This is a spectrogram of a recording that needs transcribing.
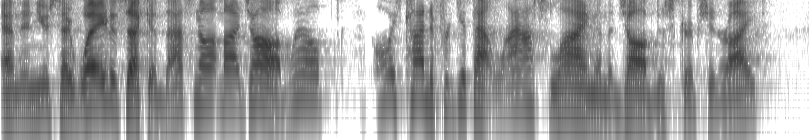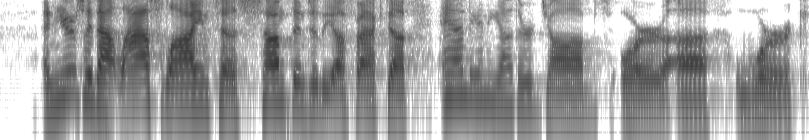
And then you say, wait a second, that's not my job. Well, always kind of forget that last line in the job description, right? And usually that last line says something to the effect of, and any other jobs or uh, work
